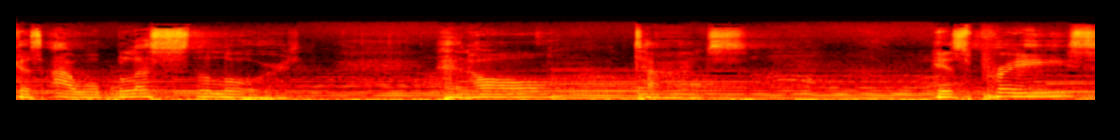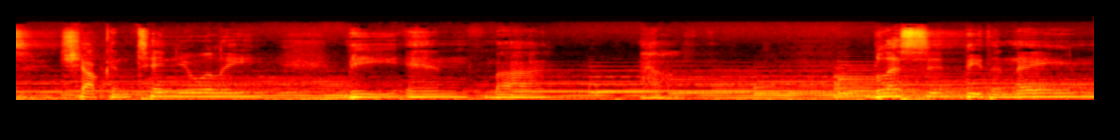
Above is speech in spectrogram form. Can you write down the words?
Because I will bless the Lord at all times. His praise shall continually be in my mouth. Blessed be the name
